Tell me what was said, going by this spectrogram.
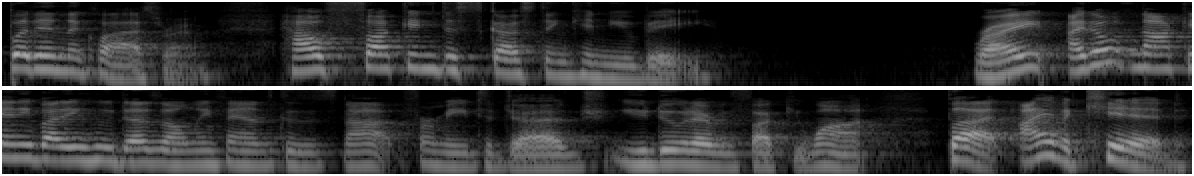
but in the classroom. How fucking disgusting can you be? Right? I don't knock anybody who does OnlyFans because it's not for me to judge. You do whatever the fuck you want. But I have a kid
